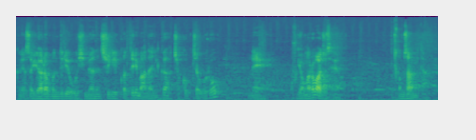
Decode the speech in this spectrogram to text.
그래서 여러분들이 오시면 즐길 것들이 많으니까 적극적으로 네 구경하러 와주세요. 감사합니다.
